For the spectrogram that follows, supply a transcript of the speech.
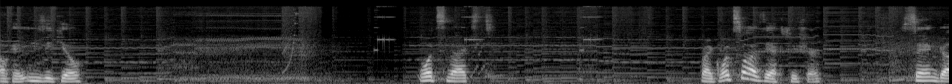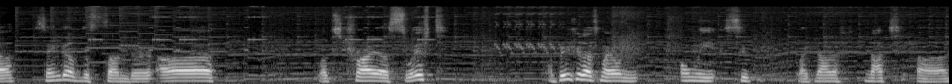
Okay, easy kill. What's next? Right, what size the XP share? Sanga. Sanga of the Thunder. Uh, let's try a Swift. I'm pretty sure that's my own only super, like not a, not uh,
